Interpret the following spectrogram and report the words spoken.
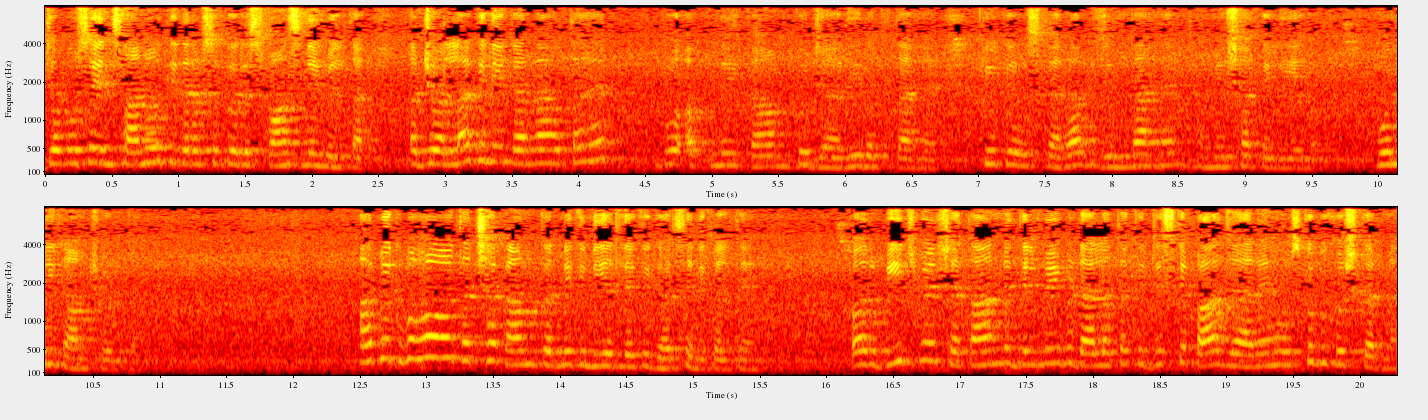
جب اسے انسانوں کی طرف سے کوئی رسپانس نہیں ملتا۔ اور جو اللہ کے لیے کر رہا ہوتا ہے، وہ اپنے کام کو جاری رکھتا ہے۔ کیونکہ اس کا رب زندہ ہے، ہمیشہ کے لیے ہے۔ وہ نہیں کام چھوڑتا۔ آپ ایک بہت اچھا کام کرنے کی نیت لے کے گھر سے نکلتے ہیں۔ اور بیچ میں شیطان نے دل میں بھی ڈالا تھا کہ جس کے پاس جا رہے ہیں اس کو بھی خوش کرنا۔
